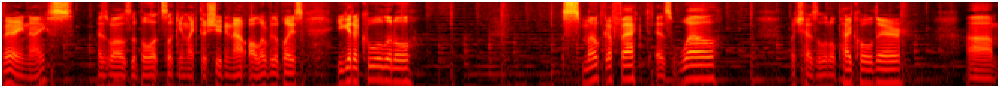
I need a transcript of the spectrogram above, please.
very nice, as well as the bullets looking like they're shooting out all over the place. You get a cool little smoke effect as well, which has a little peg hole there. Um,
